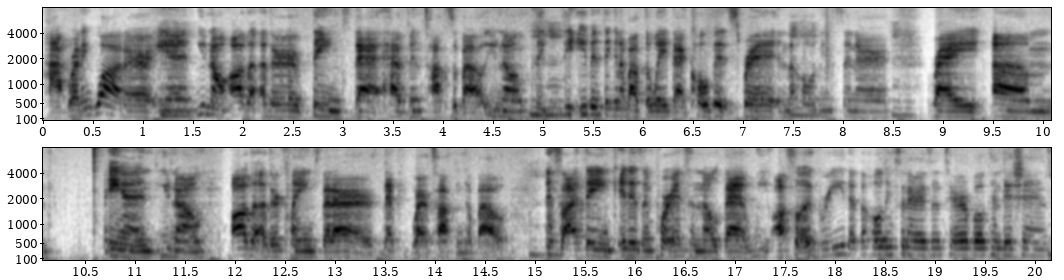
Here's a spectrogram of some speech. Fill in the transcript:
hot running water and you know all the other things that have been talked about you know the, the, even thinking about the way that covid spread in the holding center right? Um, and you know all the other claims that are that people are talking about. And so i think it is important to note that we also agree that the holding center is in terrible conditions.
